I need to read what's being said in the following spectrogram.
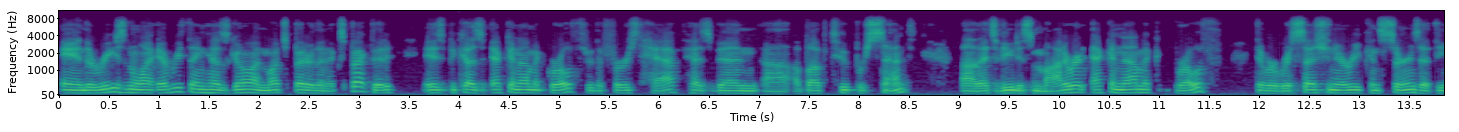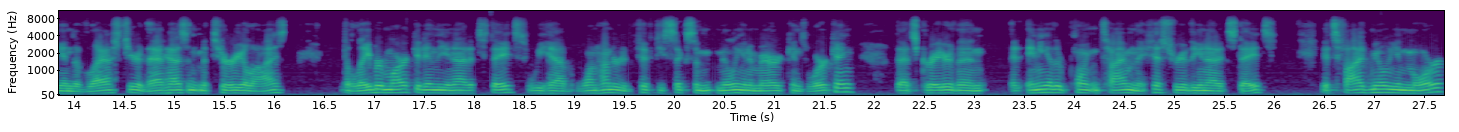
And the reason why everything has gone much better than expected is because economic growth through the first half has been uh, above 2%. Uh, that's viewed as moderate economic growth. There were recessionary concerns at the end of last year. That hasn't materialized. The labor market in the United States, we have 156 million Americans working. That's greater than at any other point in time in the history of the United States. It's 5 million more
